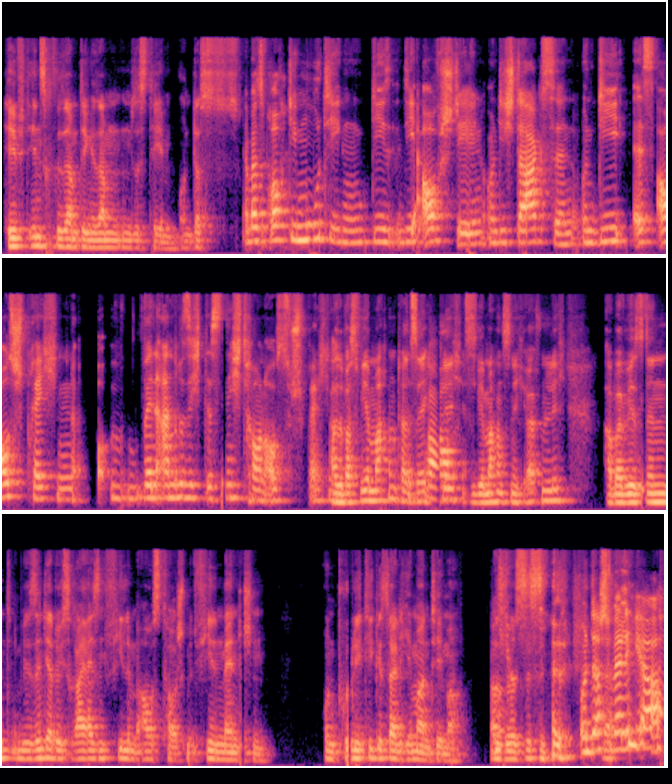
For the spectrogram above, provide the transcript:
hilft insgesamt dem gesamten System. Und das. Aber es braucht die Mutigen, die, die aufstehen und die stark sind und die es aussprechen, wenn andere sich das nicht trauen auszusprechen. Also was wir machen tatsächlich, wir machen es nicht öffentlich, aber wir sind, wir sind ja durchs Reisen viel im Austausch mit vielen Menschen. Und Politik ist eigentlich immer ein Thema. Also es ist Unterschwellig, ja.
